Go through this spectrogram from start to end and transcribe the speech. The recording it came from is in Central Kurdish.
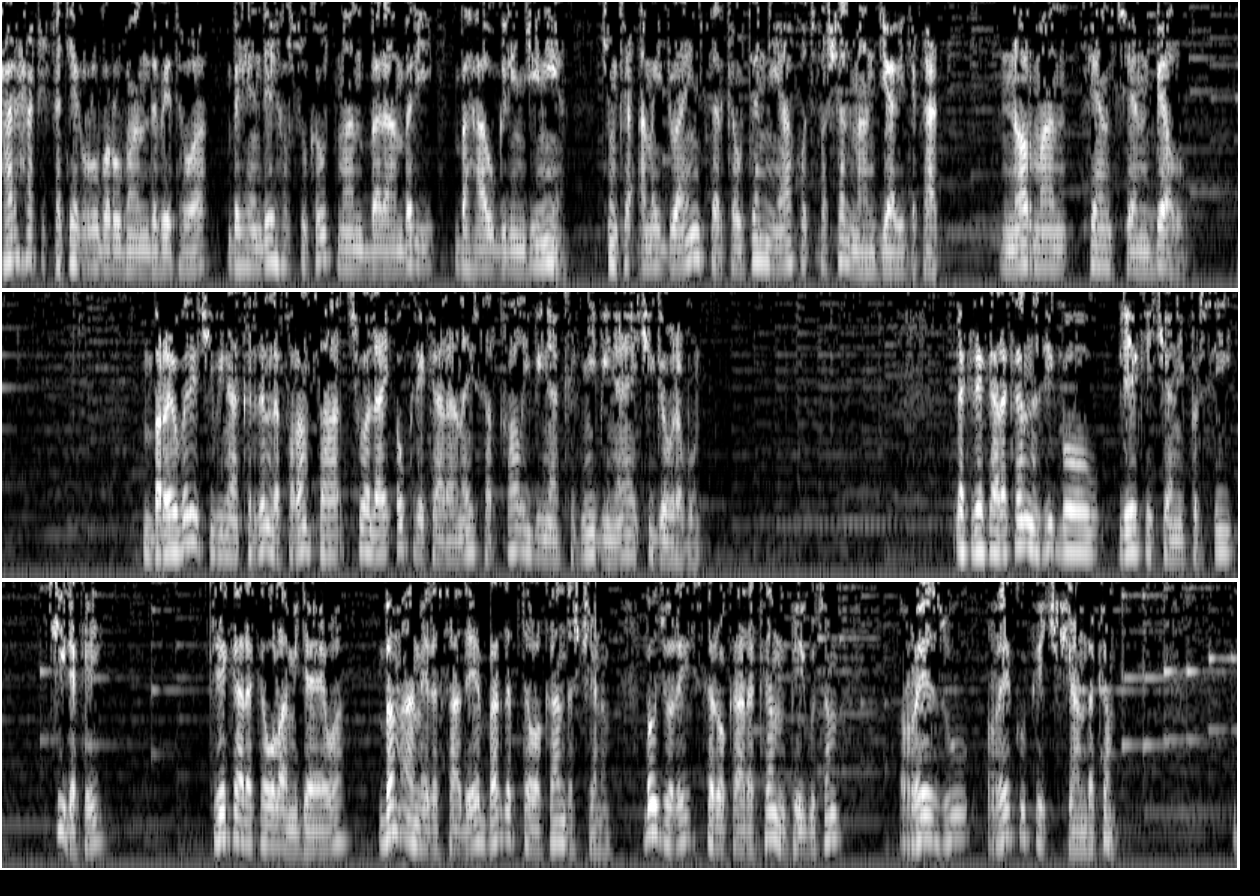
هەر حەقیقەتێک ڕوبەڕووبان دەبێتەوە بە هێندەی هەڵسوکەوتمان بەرامبەری بەها و گرنگی نییە چونکە ئەمەی دوایین سەرکەوتن یاخود فەشەلمان دیاری دەکات نۆرمان فێنسێن بێڵ بەڕێوبەرێکی بیناکردن لە فەڕەنسا چووە لای ئەو کرێکارانەی سەرقاڵی بیناکردنی بینایەکی گەورە بوون لە کرێکارەکان نزیک بۆ و لەیەکێکیانی پرسی چی دەکەی کرێکارەکە وەڵامی دایەوە بەم ئامێرە سادەیە بەردە پتەوەکان دەشکێنم بەو جۆرەی سەرۆکارەکەم پێیگوتم ڕێز و ڕێک و پێچیان دەکەم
